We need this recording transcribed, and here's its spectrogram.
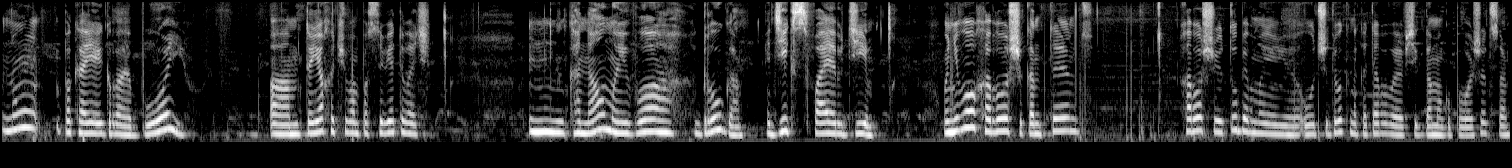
Ну, пока я играю бой, эм, то я хочу вам посоветовать канал моего друга DixFireD. У него хороший контент, хороший ютубер, мой лучший друг, на которого я всегда могу положиться.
